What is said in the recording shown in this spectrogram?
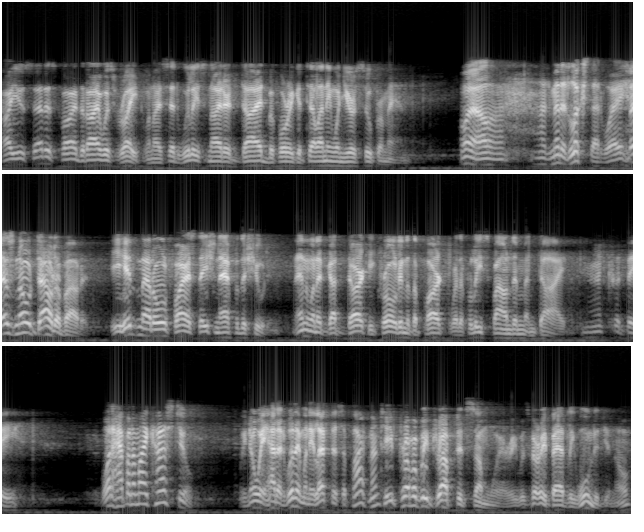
Are you satisfied that I was right when I said Willie Snyder died before he could tell anyone you're Superman? Well, I admit it looks that way. There's no doubt about it. He hid in that old fire station after the shooting. Then, when it got dark, he crawled into the park where the police found him and died. That could be. What happened to my costume? We know he had it with him when he left this apartment. He probably dropped it somewhere. He was very badly wounded, you know.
